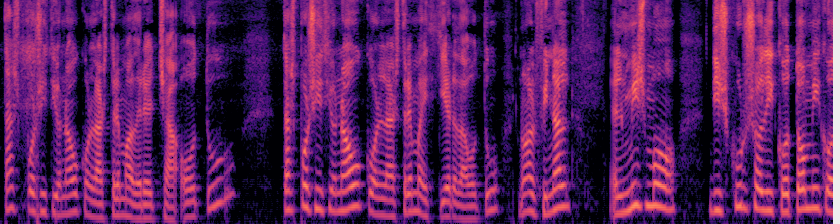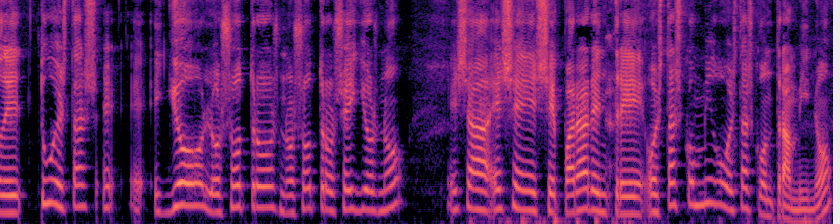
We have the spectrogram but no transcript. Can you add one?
te has posicionado con la extrema derecha, o tú te has posicionado con la extrema izquierda, o tú... No, al final el mismo discurso dicotómico de tú estás, eh, eh, yo, los otros, nosotros, ellos, ¿no? Esa, ese separar entre o estás conmigo o estás contra mí, ¿no?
